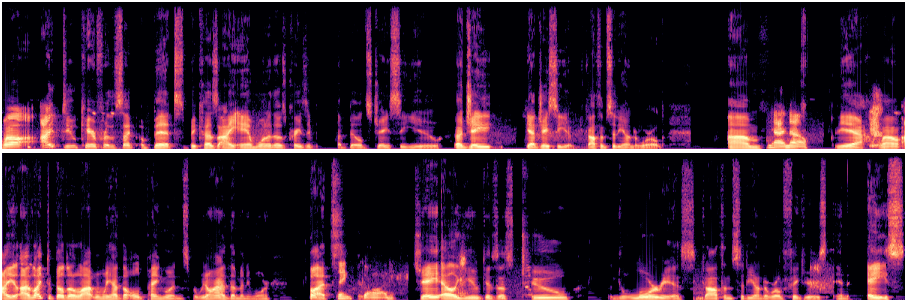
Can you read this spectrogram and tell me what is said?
well, I do care for the set a bit because I am one of those crazy that builds JCU. Uh, J, yeah, JCU, Gotham City Underworld. Um, yeah, I know. Yeah. Well, I I like to build it a lot when we had the old Penguins, but we don't have them anymore. But Thank God. JLU gives us two glorious Gotham City Underworld figures in Ace,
